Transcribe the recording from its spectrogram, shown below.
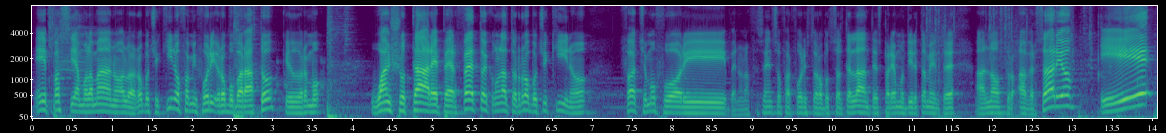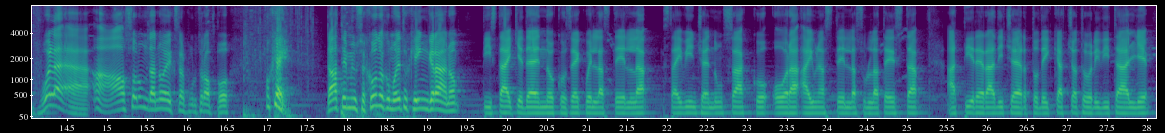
E passiamo la mano. Allora, robo cecchino, fammi fuori robo baratto Che dovremmo one-shottare, perfetto. E con l'altro robot cecchino facciamo fuori... Beh, non ha senso far fuori sto robot saltellante. Spariamo direttamente al nostro avversario. E voilà! Ah, ho solo un danno extra purtroppo. Ok, datemi un secondo, come ho detto che è in grano. Ti stai chiedendo cos'è quella stella? Stai vincendo un sacco, ora hai una stella sulla testa. Attirerà di certo dei cacciatori di taglie,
